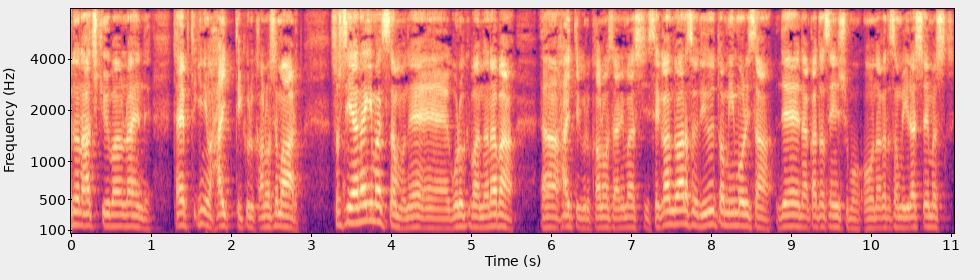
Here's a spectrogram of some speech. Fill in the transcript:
7、8、9番ラインで、タイプ的には入ってくる可能性もある。そして柳町さんもね、5、6番、7番、入ってくる可能性ありますし、セカンド争いで言うと三森さん、で、中田選手も、中田さんもいらっしゃいます、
